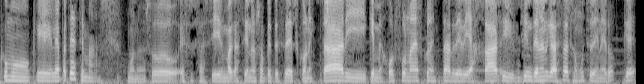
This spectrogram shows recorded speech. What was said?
como que le apetece más. Bueno, eso, eso es así. En vacaciones os apetece desconectar y qué mejor forma de desconectar, de viajar, Sí. sin tener que gastarse mucho dinero que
